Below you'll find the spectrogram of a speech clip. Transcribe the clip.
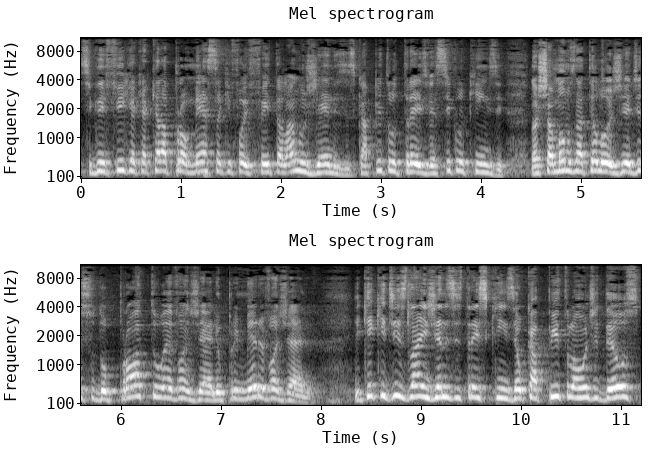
Significa que aquela promessa que foi feita lá no Gênesis, capítulo 3, versículo 15, nós chamamos na teologia disso do proto-evangelho, o primeiro evangelho. E o que, que diz lá em Gênesis 3,15? É o capítulo onde Deus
